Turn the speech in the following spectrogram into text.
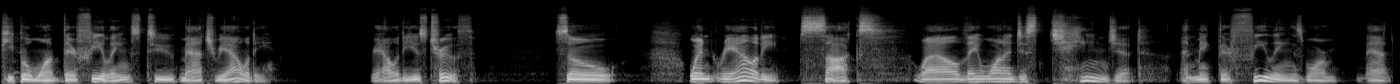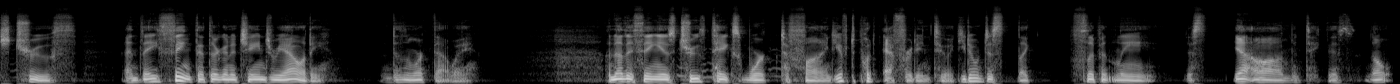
People want their feelings to match reality. Reality is truth. So when reality sucks, well, they want to just change it and make their feelings more match truth. And they think that they're going to change reality. It doesn't work that way. Another thing is truth takes work to find. You have to put effort into it. You don't just like flippantly just, yeah, oh, I'm going to take this. No,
